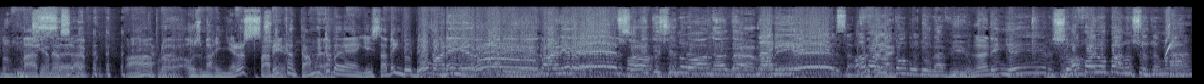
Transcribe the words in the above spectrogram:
Não, não Mas, tinha nessa eh, época. Ah, pro- os marinheiros sabem Tinha, cantar muito é. bem. E sabem beber Ô, também. marinheiro, Ô, marinheiro, marinheiro, Só que te ensinou a nadar. Marinheiro, só. Foi o tombo do navio? Marinheiro, só. Foi o balanço do mar?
